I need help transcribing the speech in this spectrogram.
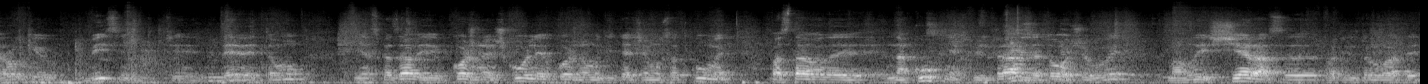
років 8 чи 9 тому, я сказав, і в кожній школі, в кожному дитячому садку ми поставили на кухнях фільтра для того, щоб ви могли ще раз е, профільтрувати е,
